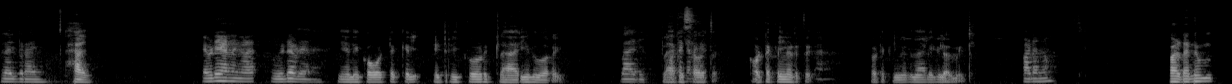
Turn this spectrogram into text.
ഹലോ ഇബ്രാഹിം. ഹായ്. എവിടെയാണ് നിങ്ങൾ വീട് എവിടെയാണ്? ഞാൻ കോട്ടക്കൽ എട്രിക്കോട് ക്ലാരി എന്ന് പറയും. ക്ലാരി. സൗത്ത്. കോട്ടക്കലിനടുത്ത്. കോട്ടക്കലിന് ഒരു നാല് കിലോമീറ്റർ. പഠനം? പഠനം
